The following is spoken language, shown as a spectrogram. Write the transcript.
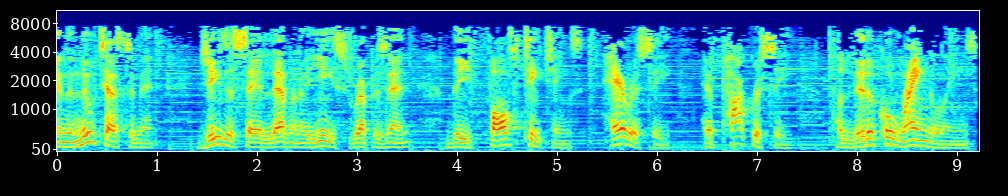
In the New Testament, Jesus said leaven or yeast represent the false teachings, heresy, hypocrisy, political wranglings,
